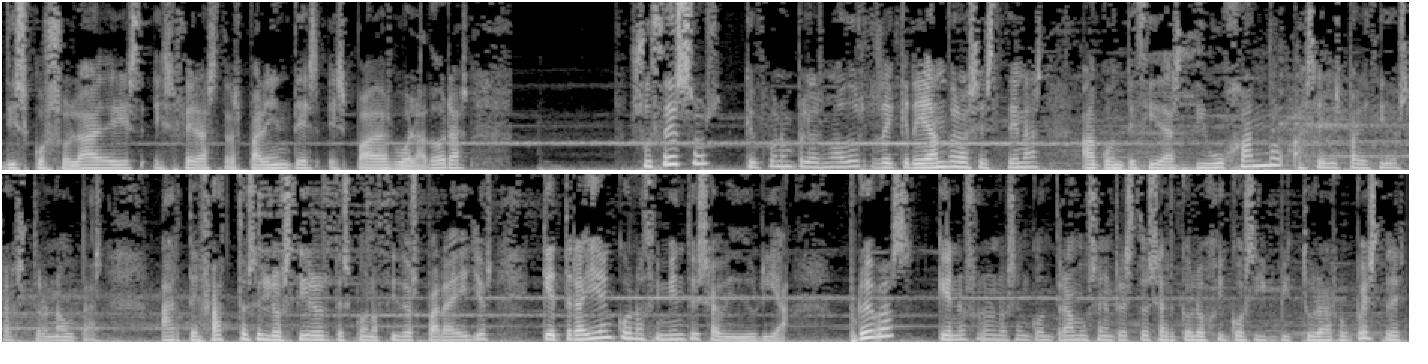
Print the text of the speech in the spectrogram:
discos solares, esferas transparentes, espadas voladoras, Sucesos que fueron plasmados recreando las escenas acontecidas, dibujando a seres parecidos a astronautas, artefactos en los cielos desconocidos para ellos que traían conocimiento y sabiduría, pruebas que no solo nos encontramos en restos arqueológicos y pinturas rupestres,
